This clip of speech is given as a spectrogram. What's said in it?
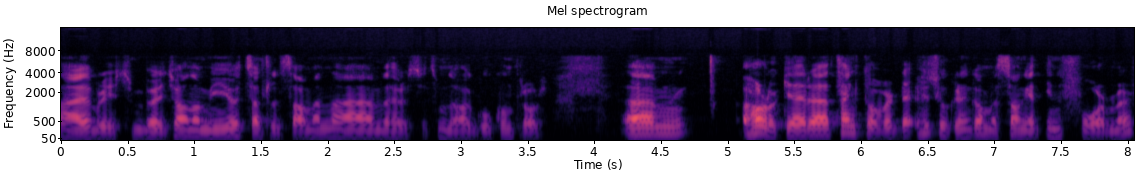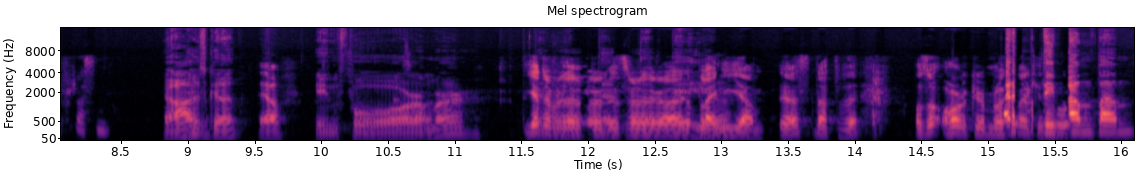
nei, det blir, ikke- bør ikke ha noe mye utsettelser, men eh, det høres ut som du har god kontroll. Um, har dere tenkt over det? Husker dere den gamle sangen 'Informer', forresten? Ja, jeg husker den. Ja. Informer. Ja, det, det, det, det, det, det, det, Yes, nettopp det. Altså, har dere lagt merke til.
